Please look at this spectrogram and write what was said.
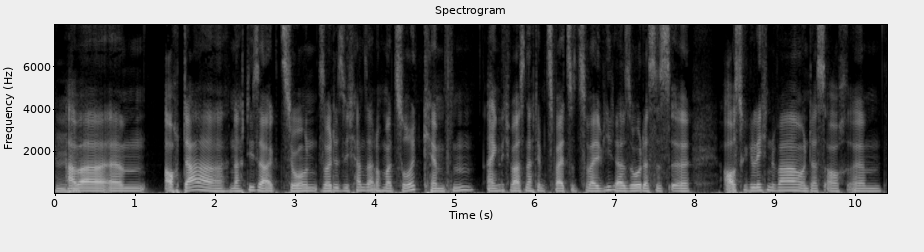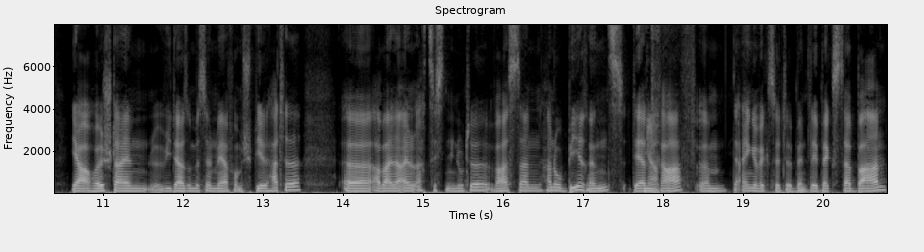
Mhm. Aber ähm, auch da, nach dieser Aktion, sollte sich Hansa nochmal zurückkämpfen. Eigentlich war es nach dem 2 zu 2 wieder so, dass es äh, ausgeglichen war und dass auch ähm, ja, Holstein wieder so ein bisschen mehr vom Spiel hatte. Äh, aber in der 81. Minute war es dann Hanno Behrens, der ja. traf, ähm, der eingewechselte Bentley Baxter Bahn,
